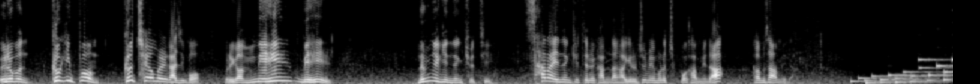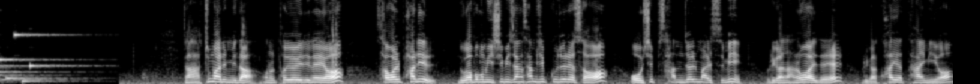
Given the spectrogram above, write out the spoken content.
여러분 그 기쁨, 그 체험을 가지고 우리가 매일 매일 능력 있는 큐티, 살아 있는 큐티를 감당하기를 주님의 이름으로 축복합니다. 감사합니다. 자, 주말입니다. 오늘 토요일이네요. 4월 8일 누가복음 22장 39절에서 53절 말씀이 우리가 나누어야 될 우리가 콰이어 타임이요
